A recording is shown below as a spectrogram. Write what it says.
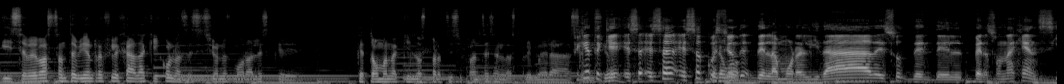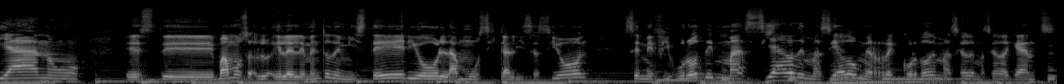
y se ve bastante bien reflejada aquí con las decisiones morales que, que toman aquí los participantes en las primeras. Fíjate que esa, esa, esa cuestión Pero- de, de la moralidad, eso del, del personaje anciano, este, vamos, el elemento de misterio, la musicalización, se me figuró demasiado, demasiado, me recordó demasiado, demasiado a Gantz.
